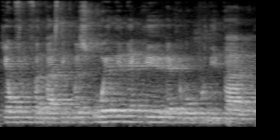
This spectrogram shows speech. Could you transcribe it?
que é um filme fantástico, mas o Alien é que acabou por ditar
